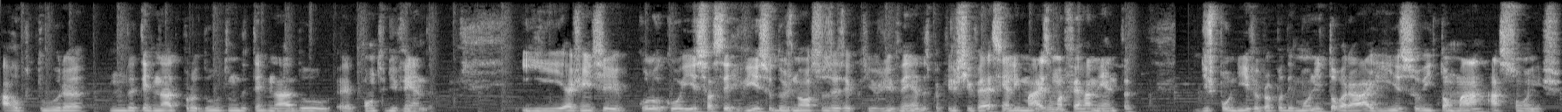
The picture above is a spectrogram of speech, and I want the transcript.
a ruptura num determinado produto, num determinado é, ponto de venda. E a gente colocou isso a serviço dos nossos executivos de vendas para que eles tivessem ali mais uma ferramenta disponível para poder monitorar isso e tomar ações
